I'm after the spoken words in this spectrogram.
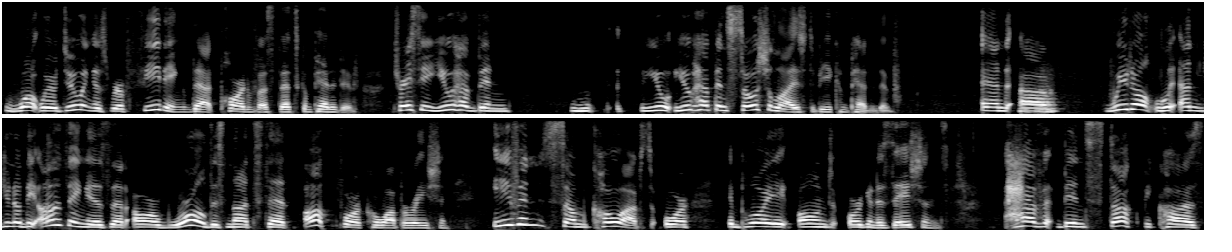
what we're doing is we're feeding that part of us that's competitive. Tracy, you have been you you have been socialized to be competitive, and um, we don't. And you know, the other thing is that our world is not set up for cooperation. Even some co-ops or employee-owned organizations have been stuck because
